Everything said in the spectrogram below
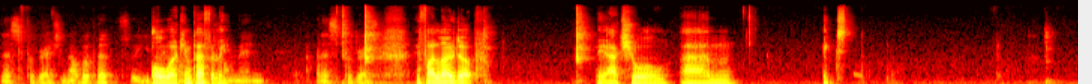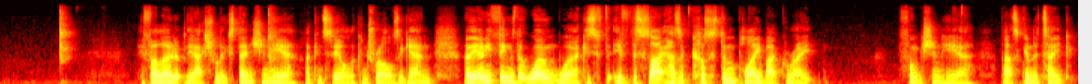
This progression up a bit. So All working perfectly. If I load up the actual um, If I load up the actual extension here, I can see all the controls again. Now the only things that won't work is if the site has a custom playback rate function here, that's going to take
